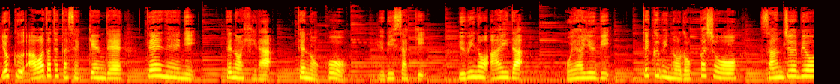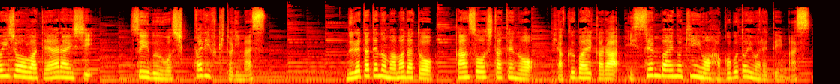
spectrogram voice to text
よく泡立てた石鹸で丁寧に手のひら手の甲指先指の間親指手首の6箇所を30秒以上は手洗いし水分をしっかり拭き取ります。濡れた手のままだと乾燥した手の100倍から1000倍の菌を運ぶと言われています。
